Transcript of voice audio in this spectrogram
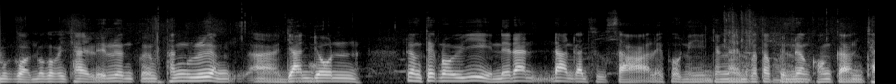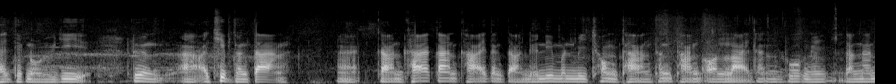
เมื่อก่อนมันก็ไม่ใช่เลยเรื่องทั้งเรื่องอยานยนต์ เรื่องเทคโนโลยีในด้านด้านการศึกษาอะไรพวกนี้ยังไงมันก็ต้องเป็นเรื่องของการใช้เทคโนโลยี เรื่องอาอาชีพต่างๆ การค้าการขายต่างๆ เดี๋ยวนี้มันมีช่องทางทั้งทางออนไลน์ทั้งพวกนี้ ดังนั้น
